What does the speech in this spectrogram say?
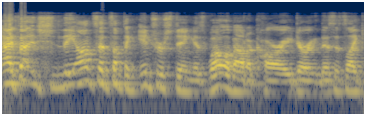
I thought sh- the aunt said something interesting as well about Akari during this. It's like,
